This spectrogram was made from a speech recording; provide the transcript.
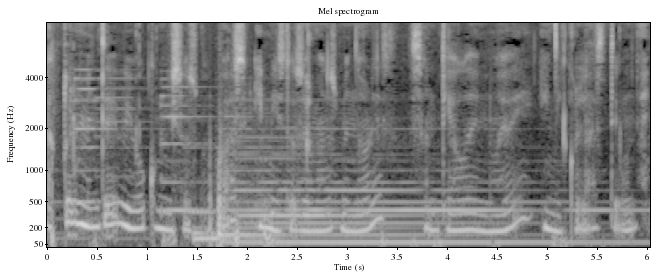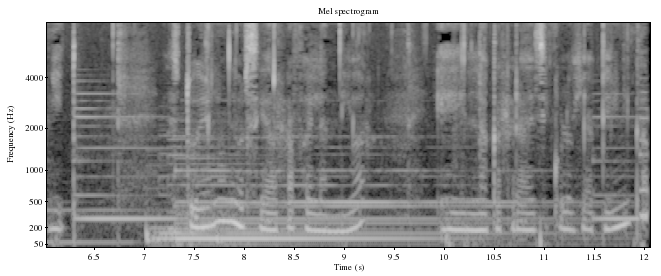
Actualmente vivo con mis dos papás y mis dos hermanos menores, Santiago de 9 y Nicolás de un añito. Estudio en la Universidad Rafael Andívar en la carrera de Psicología Clínica.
